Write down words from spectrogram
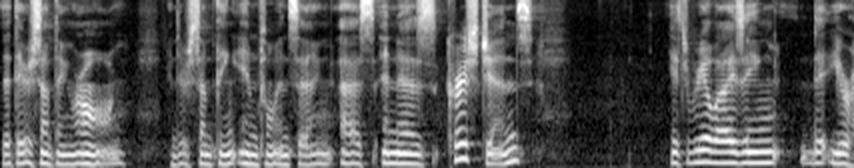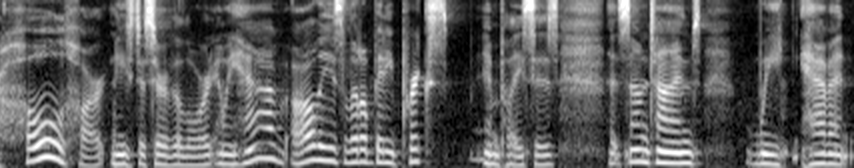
that there's something wrong there's something influencing us. And as Christians, it's realizing that your whole heart needs to serve the Lord. And we have all these little bitty pricks in places that sometimes we haven't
